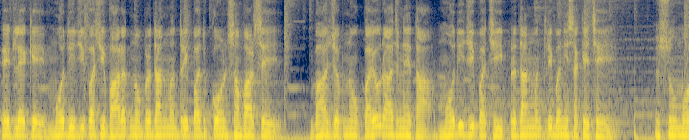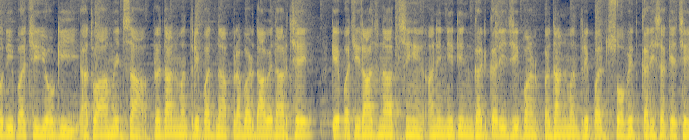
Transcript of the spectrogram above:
એટલે કે મોદીજી પછી ભારતનો પ્રધાનમંત્રી પદ કોણ સંભાળશે? ભાજપનો કયો રાજનેતા મોદીજી પછી પ્રધાનમંત્રી બની શકે છે? શું મોદી પછી યોગી અથવા અમિત શાહ પ્રધાનમંત્રી પદના પ્રબળ દાવેદાર છે? કે પછી રાજનાથ સિંહ અને નીતિન ગડકરીજી પણ પ્રધાનમંત્રી પદ શોભિત કરી શકે છે?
